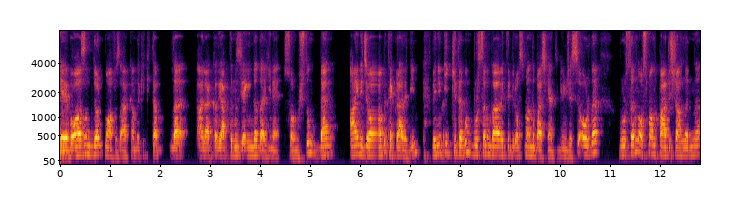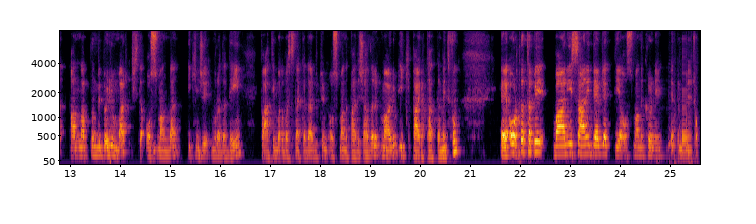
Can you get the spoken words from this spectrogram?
Ee, Boğaz'ın dört muhafızı arkamdaki kitapla alakalı yaptığımız yayında da yine sormuştun. Ben aynı cevabı tekrar edeyim. Benim ilk kitabım Bursa'nın daveti bir Osmanlı başkenti güncesi. Orada Bursa'nın Osmanlı padişahlarını anlattığım bir bölüm var. İşte Osman'dan 2. Murad'a değin. Fatih'in babasına kadar bütün Osmanlı padişahları malum ilk payitahtta metfun. E, orada tabii Bani Sani Devlet diye Osmanlı kroniklerini böyle çok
